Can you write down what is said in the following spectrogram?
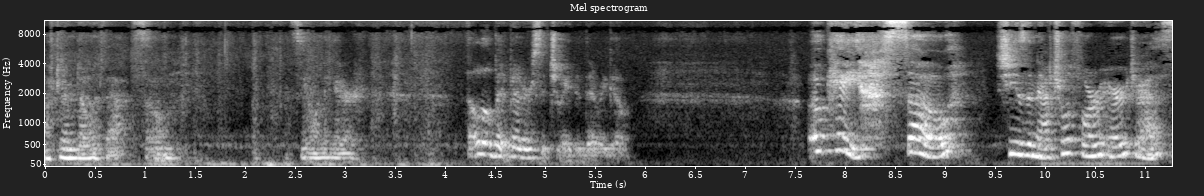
after I'm done with that. So let's see, I want to get her a little bit better situated. There we go. Okay, so she is a natural form era dress.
